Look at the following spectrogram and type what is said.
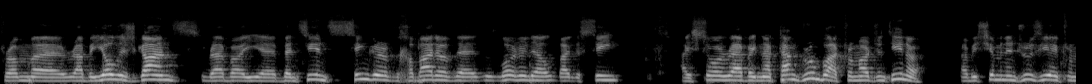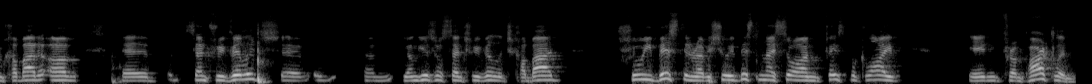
from uh, Rabbi Yolish Gans, Rabbi uh, Ben Zion Singer of the Chabad of the Lauderdale by the Sea. I saw Rabbi Natan Grumblatt from Argentina. Rabbi Shimon and from Chabad of uh, Century Village, uh, um, Young Israel Century Village, Chabad. Shui Biston, Rabbi Shui Biston, I saw on Facebook Live in from Parkland.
